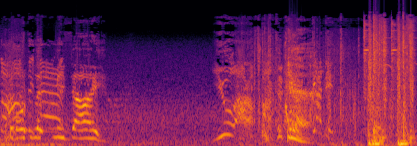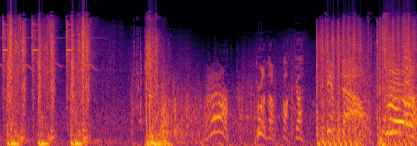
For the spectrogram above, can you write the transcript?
the Don't let me die! You are about to get, Brotherfucker, get down! Ah!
